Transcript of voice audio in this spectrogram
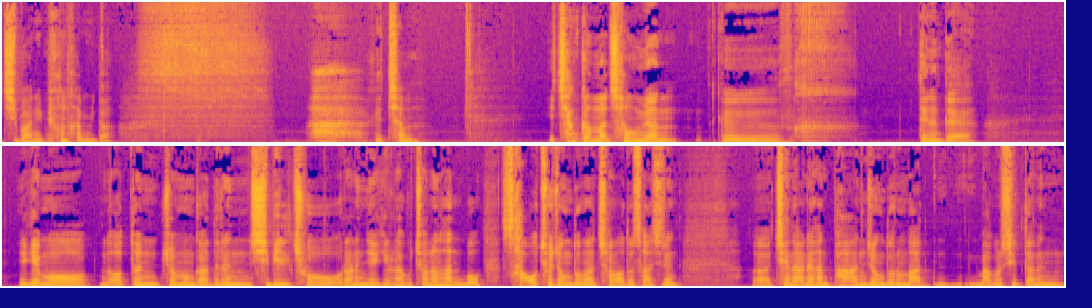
집안이 편합니다. 하, 참, 이 잠깐만 참으면 그, 되는데 이게 뭐 어떤 전문가들은 11초라는 얘기를 하고 저는 한 뭐 4, 5초 정도만 참아도 사실은 어, 재난의 한 반 정도는 막, 막을 수 있다는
